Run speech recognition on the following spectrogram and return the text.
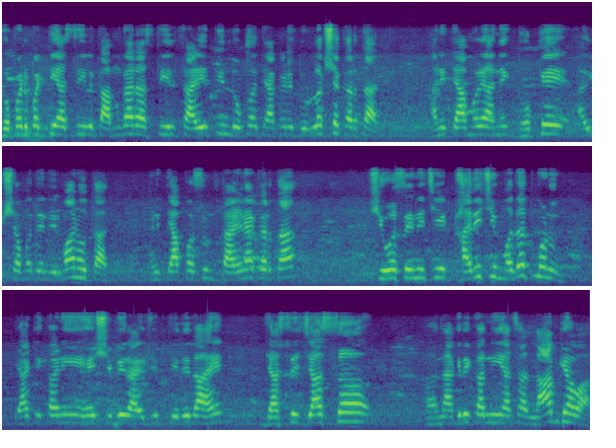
झोपडपट्टी असतील कामगार असतील चाळीतील लोक त्याकडे दुर्लक्ष करतात आणि त्यामुळे अनेक धोके आयुष्यामध्ये निर्माण होतात आणि त्यापासून टाळण्याकरता शिवसेनेची एक खारीची मदत म्हणून या ठिकाणी हे शिबिर आयोजित केलेलं आहे. जास्तीत जास्त नागरिकांनी याचा लाभ घ्यावा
